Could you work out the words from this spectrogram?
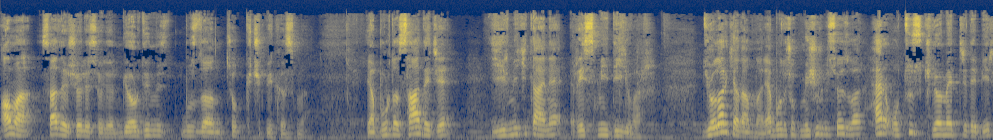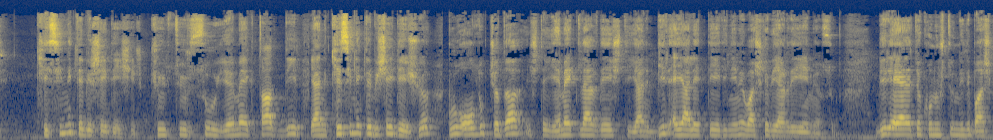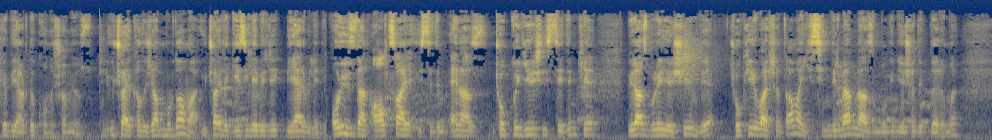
Ama sadece şöyle söylüyorum. Gördüğümüz buzdağın çok küçük bir kısmı. Ya burada sadece 22 tane resmi dil var. Diyorlar ki adamlar ya burada çok meşhur bir söz var. Her 30 kilometrede bir kesinlikle bir şey değişir. Kültür, su, yemek, tat, dil yani kesinlikle bir şey değişiyor. Bu oldukça da işte yemekler değişti. Yani bir eyalette yediğin yemeği başka bir yerde yiyemiyorsun. Bir eyalette konuştuğun dili başka bir yerde konuşamıyorsun. Şimdi 3 ay kalacağım burada ama 3 ayda gezilebilecek bir yer bile değil. O yüzden 6 ay istedim en az. Çoklu giriş istedim ki biraz burayı yaşayayım diye. Çok iyi başladı ama sindirmem lazım bugün yaşadıklarımı.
